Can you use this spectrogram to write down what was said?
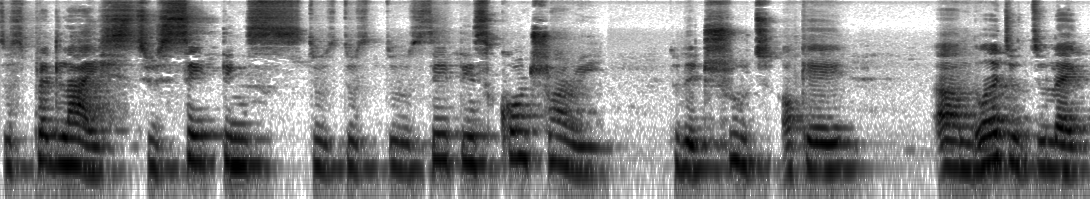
to spread lies, to say things, to, to, to say things contrary to the truth, okay? Um, they wanted to, to like,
